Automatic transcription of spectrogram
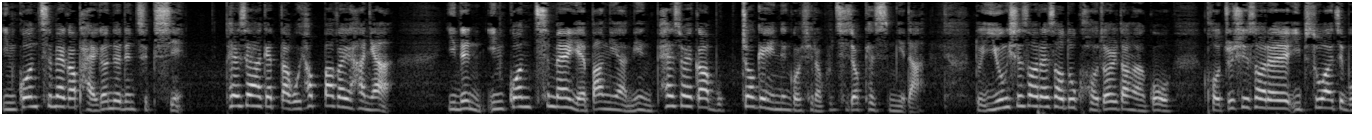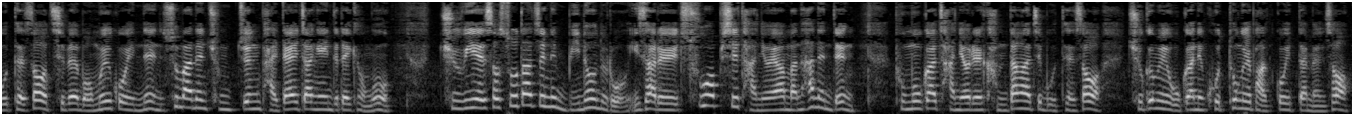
인권 침해가 발견되는 즉시 폐쇄하겠다고 협박을 하냐. 이는 인권 침해 예방이 아닌 폐쇄가 목적에 있는 것이라고 지적했습니다. 또 이용시설에서도 거절당하고 거주시설에 입소하지 못해서 집에 머물고 있는 수많은 중증 발달장애인들의 경우 주위에서 쏟아지는 민원으로 이사를 수없이 다녀야만 하는 등 부모가 자녀를 감당하지 못해서 죽음을 오가는 고통을 받고 있다면서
